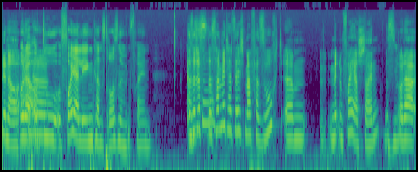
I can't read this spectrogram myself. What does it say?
Genau, Oder alle- ob du Feuer legen kannst draußen im Freien. Also das, das haben wir tatsächlich mal versucht ähm, mit einem Feuerstein. Das, Mhm. Oder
